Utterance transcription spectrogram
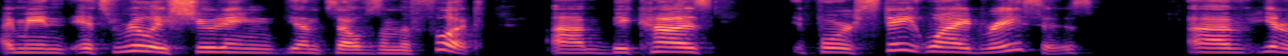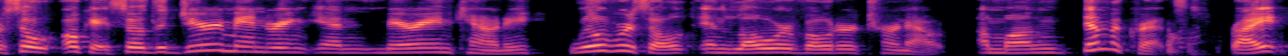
I mean, it's really shooting themselves in the foot um, because for statewide races, you know, so okay, so the gerrymandering in Marion County will result in lower voter turnout among Democrats, right?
